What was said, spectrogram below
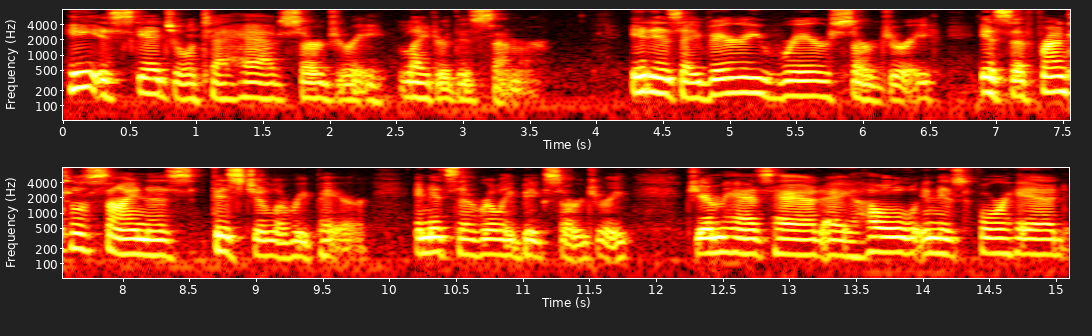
He is scheduled to have surgery later this summer. It is a very rare surgery. It's a frontal sinus fistula repair, and it's a really big surgery. Jim has had a hole in his forehead.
